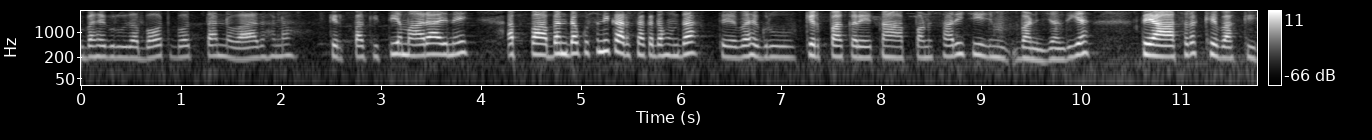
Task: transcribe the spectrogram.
ਵਾਹਿਗੁਰੂ ਦਾ ਬਹੁਤ ਬਹੁਤ ਧੰਨਵਾਦ ਹਨਾ। ਕਿਰਪਾ ਕੀਤੀ ਹੈ ਮਹਾਰਾਜ ਨੇ। ਆਪਾਂ ਬੰਦਾ ਕੁਝ ਨਹੀਂ ਕਰ ਸਕਦਾ ਹੁੰਦਾ ਤੇ ਵਾਹਿਗੁਰੂ ਕਿਰਪਾ ਕਰੇ ਤਾਂ ਆਪਾਂ ਨੂੰ ਸਾਰੀ ਚੀਜ਼ ਬਣ ਜਾਂਦੀ ਹੈ ਤੇ ਆਸ ਰੱਖੇ ਬਾਕੀ।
